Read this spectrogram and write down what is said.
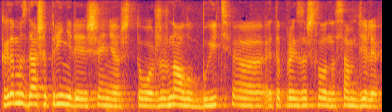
когда мы с Дашей приняли решение, что журналу быть, э, это произошло на самом деле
